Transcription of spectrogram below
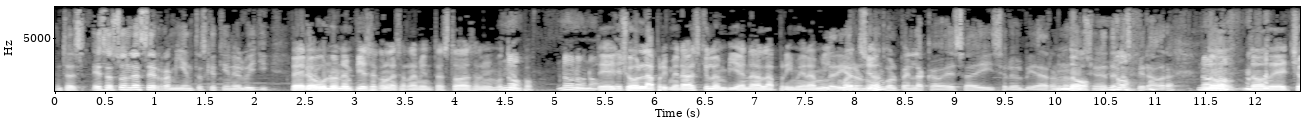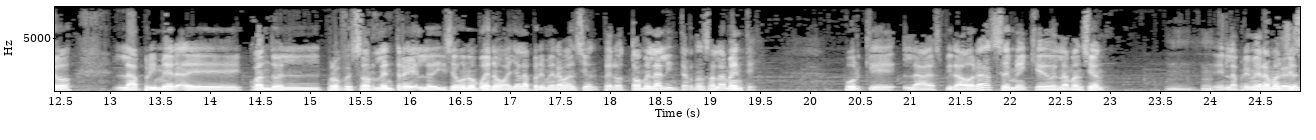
Entonces, esas son las herramientas que tiene Luigi. Pero, uno no empieza con las herramientas todas al mismo tiempo. No, no, no. De hecho, la primera vez que lo envían a la primera ¿Le dieron un golpe en la cabeza y se le olvidaron las funciones de la aspiradora? No, no, de hecho, la primera, eh, cuando el profesor le entre, le dice uno, bueno, vaya a la primera mansión, pero tome la linterna solamente. Porque la aspiradora se me quedó en la mansión. En la primera mansión.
